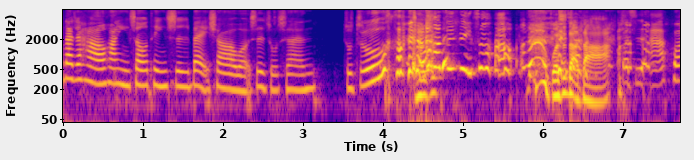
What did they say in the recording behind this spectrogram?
大家好，欢迎收听师贝秀，我是主持人竹竹，忘记自己绰号，我是达达，我是阿花。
